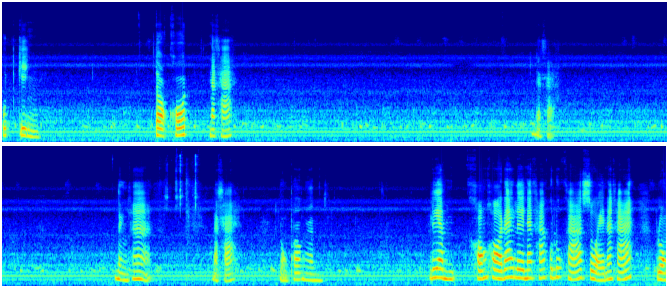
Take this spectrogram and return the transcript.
อุดกิ่ง ตอกโคดนะคะ นะคะหนึ่งห้านะคะ หลวงพ่อเงิน เลี่ยมคล้องคอได้เลยนะคะ คุณลูกค้าสวยนะคะ หลวง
